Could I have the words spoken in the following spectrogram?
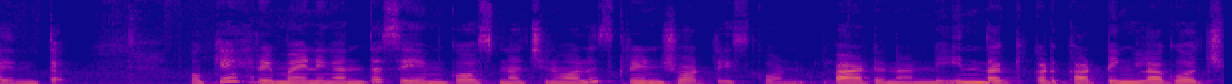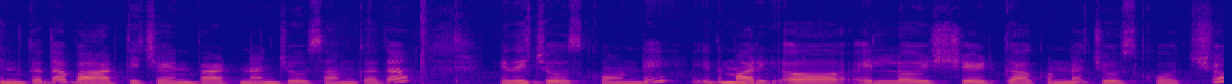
లెంత్ ఓకే? రిమైనింగ్ అంతా సేమ్ కాస్ట్ నచ్చిన వాళ్ళు స్క్రీన్ షాట్ తీసుకోండి. ప్యాటర్న్ అండి. ఇందాక ఇక్కడ కటింగ్ లాగా వచ్చింది కదా భారతీ చైన్ ప్యాటర్న్ అని చూసాం కదా ఇది చూసుకోండి. ఇది మరి ఎల్లో షేడ్ కాకుండా చూసుకోవచ్చు.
